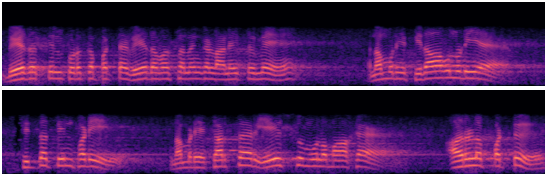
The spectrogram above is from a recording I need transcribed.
வேதத்தில் கொடுக்கப்பட்ட வேத வசனங்கள் அனைத்துமே நம்முடைய பிதாவினுடைய சித்தத்தின்படி நம்முடைய கர்த்தர் இயேசு மூலமாக அருளப்பட்டு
